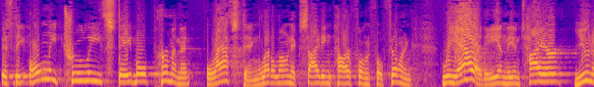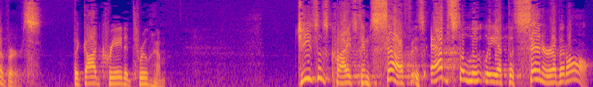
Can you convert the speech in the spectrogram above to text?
is the only truly stable, permanent, lasting, let alone exciting, powerful, and fulfilling reality in the entire universe that God created through him. Jesus Christ himself is absolutely at the center of it all.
